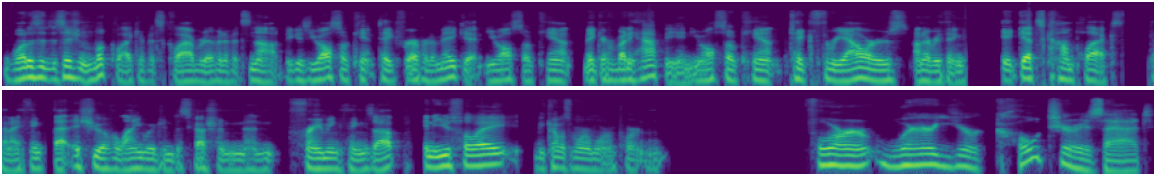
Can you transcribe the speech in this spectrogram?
what does a decision look like if it's collaborative and if it's not? Because you also can't take forever to make it. You also can't make everybody happy. And you also can't take three hours on everything. It gets complex. And I think that issue of language and discussion and framing things up in a useful way becomes more and more important. For where your culture is at,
